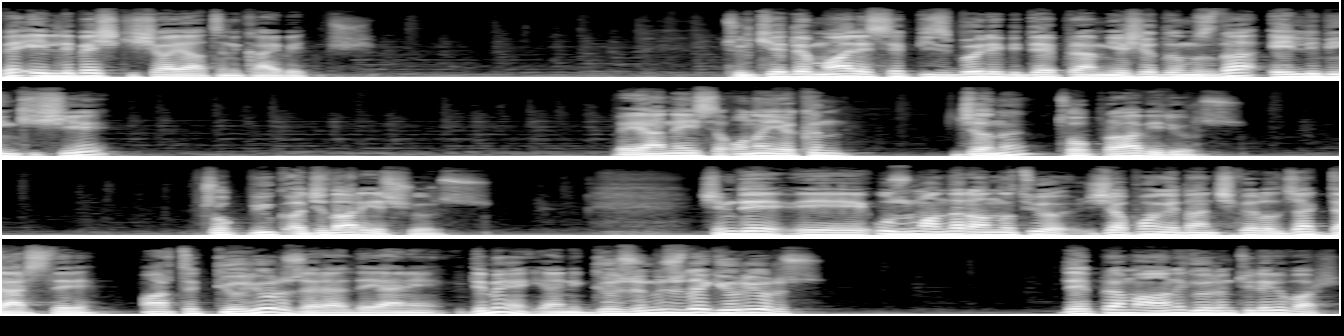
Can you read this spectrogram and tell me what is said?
ve 55 kişi hayatını kaybetmiş. Türkiye'de maalesef biz böyle bir deprem yaşadığımızda 50 bin kişiyi veya neyse ona yakın canı toprağa veriyoruz. Çok büyük acılar yaşıyoruz. Şimdi e, uzmanlar anlatıyor Japonya'dan çıkarılacak dersleri. Artık görüyoruz herhalde yani değil mi? Yani gözümüzle görüyoruz. Deprem anı görüntüleri var.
